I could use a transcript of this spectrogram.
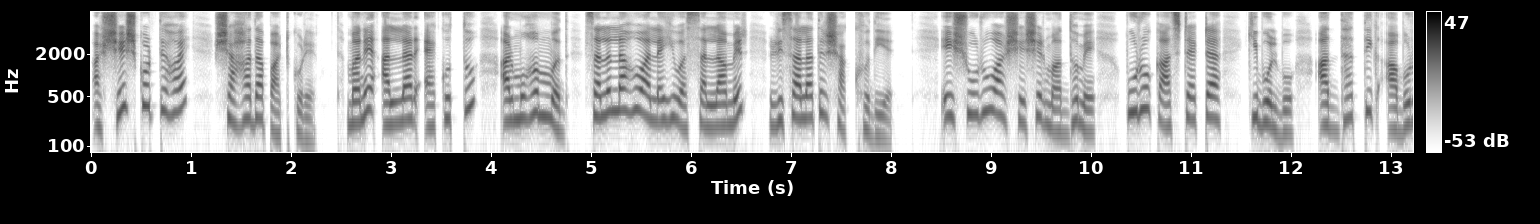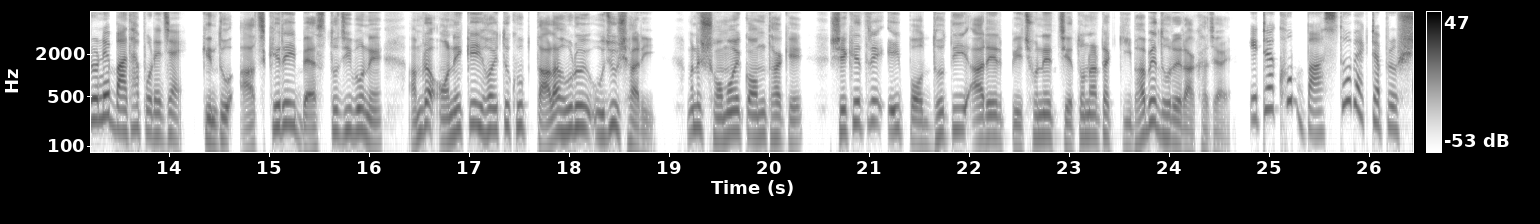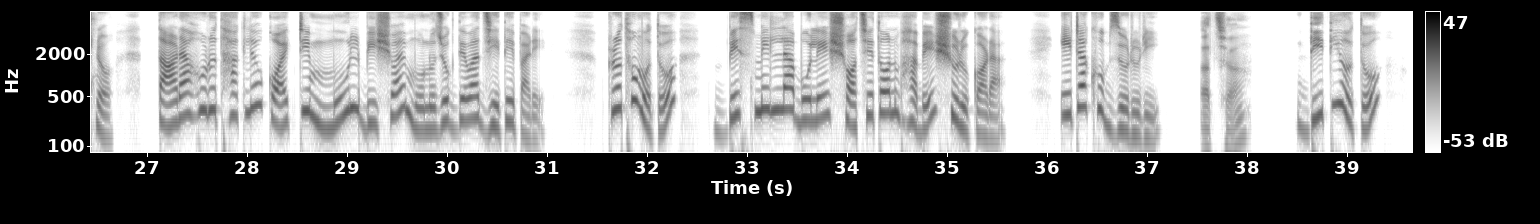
আর শেষ করতে হয় শাহাদা পাঠ করে মানে আল্লাহর একত্ব আর মুহাম্মদ সাল্লাল্লাহু আলহি ওয়াসাল্লামের রিসালাতের সাক্ষ্য দিয়ে। এই শুরু আর শেষের মাধ্যমে পুরো কাজটা একটা কি বলব আধ্যাত্মিক আবরণে বাধা পড়ে যায়। কিন্তু আজকের এই ব্যস্ত জীবনে আমরা অনেকেই হয়তো খুব তাড়াহুড়োয় উজু সারি মানে সময় কম থাকে সেক্ষেত্রে এই পদ্ধতি আর এর পেছনের চেতনাটা কীভাবে ধরে রাখা যায়? এটা খুব বাস্তব একটা প্রশ্ন। তাড়াহুড়ো থাকলেও কয়েকটি মূল বিষয় মনোযোগ দেওয়া যেতে পারে। প্রথমত বিসমিল্লা বলে সচেতনভাবে শুরু করা। এটা খুব জরুরি। আচ্ছা। দ্বিতীয়ত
